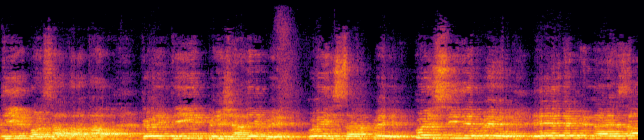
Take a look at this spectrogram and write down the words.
तीर बरसाता था, कोई तीर पेशानी पे, कोई सर पे, कोई सीने पे। एक नैजा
